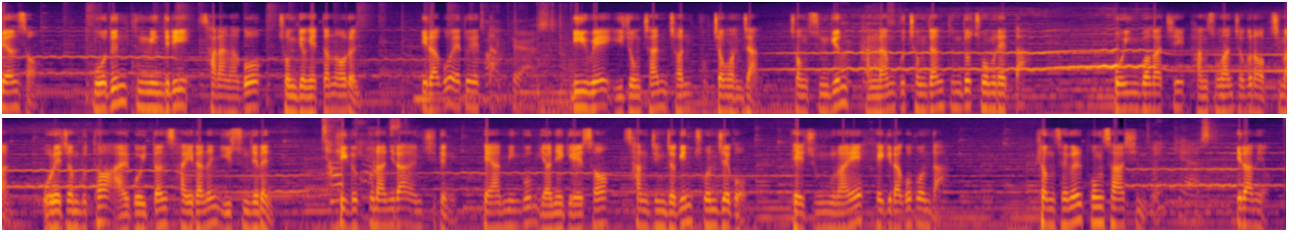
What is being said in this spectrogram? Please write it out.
면서 모든 국민들이 사랑하고 존경했던 어른이라고 애도했다. 이외 이종찬 전 국정원장, 정순균 강남구청장 등도 조문했다. 고인과 같이 방송한 적은 없지만 오래전부터 알고 있던 사이라는 이순재는 희극뿐 아니라 MC 등 대한민국 연예계에서 상징적인 존재고 대중문화의 핵이라고 본다. 평생을 봉사하신 분이라며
